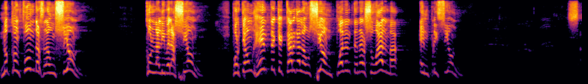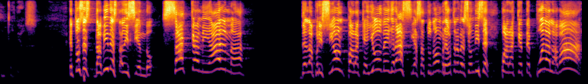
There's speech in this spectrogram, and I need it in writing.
No confundas la unción con la liberación. Porque aún gente que carga la unción pueden tener su alma en prisión. Santo Dios. Entonces David está diciendo, saca mi alma de la prisión para que yo dé gracias a tu nombre. Otra versión dice, para que te pueda alabar.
